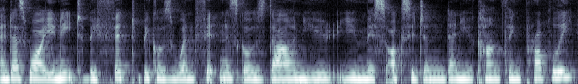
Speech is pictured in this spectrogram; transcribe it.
and that's why you need to be fit because when fitness goes down you you miss oxygen then you can't think properly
